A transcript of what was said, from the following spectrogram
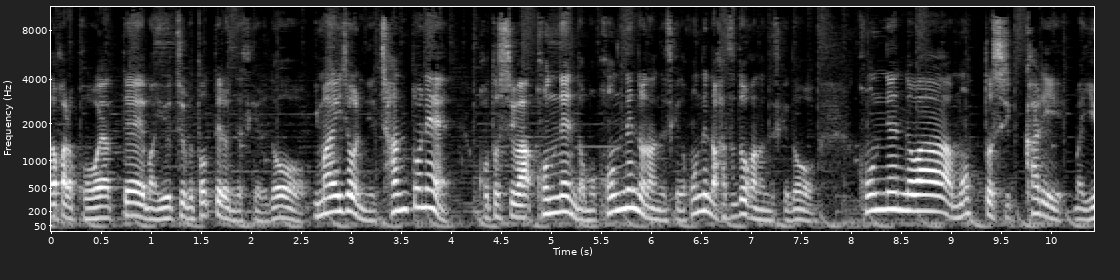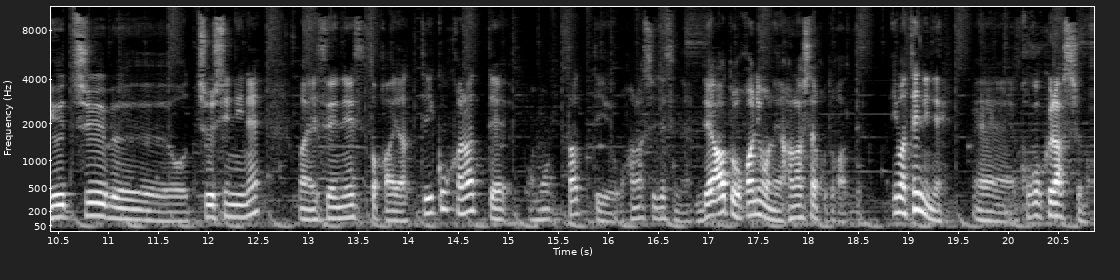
だからこうやって、まあ、YouTube 撮ってるんですけれど、今以上にね、ちゃんとね、今年は、今年度も、今年度なんですけど、今年度初動画なんですけど、今年度はもっとしっかり、まあ、YouTube を中心にね、まあ、SNS とかやっていこうかなって思ったっていうお話ですね。で、あと他にもね、話したいことがあって。今手にね、えー、ココクラッシュの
